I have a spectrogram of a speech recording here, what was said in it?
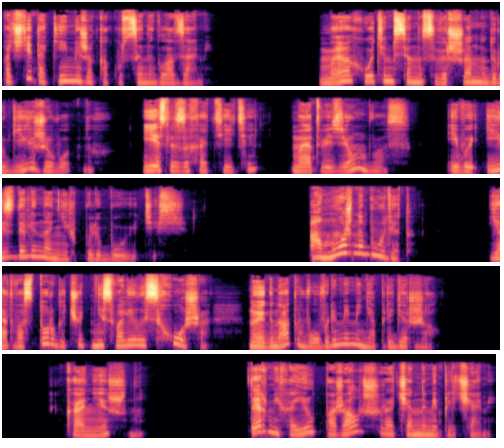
почти такими же, как у сына, глазами. Мы охотимся на совершенно других животных. Если захотите, мы отвезем вас, и вы издали на них полюбуетесь. А можно будет? Я от восторга чуть не свалилась с Хоша, но Игнат вовремя меня придержал. Конечно. Тер Михаил пожал широченными плечами.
